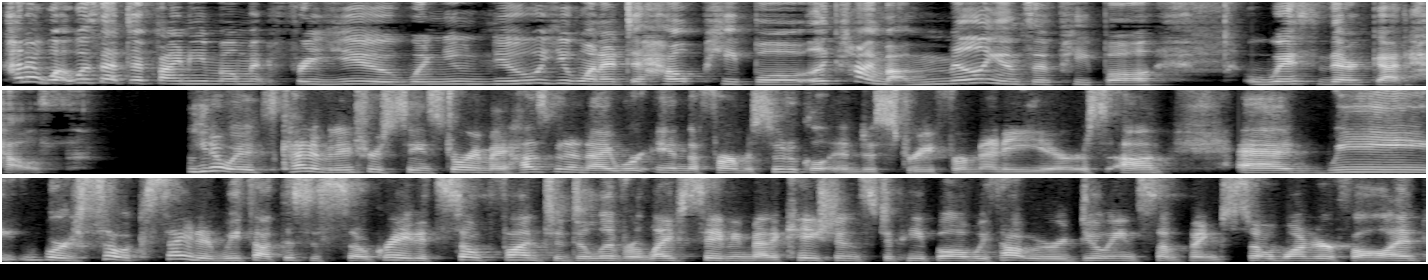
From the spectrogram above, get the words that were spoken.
kind of what was that defining moment for you when you knew you wanted to help people, like talking about millions of people with their gut health. You know, it's kind of an interesting story. My husband and I were in the pharmaceutical industry for many years, um, and we were so excited. We thought this is so great. It's so fun to deliver life-saving medications to people. We thought we were doing something so wonderful, and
